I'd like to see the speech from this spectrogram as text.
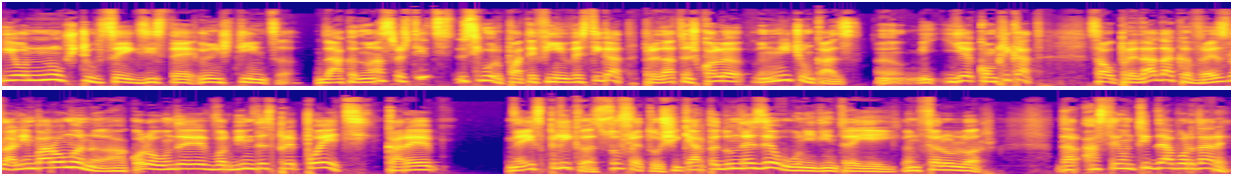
eu nu știu să existe în știință. Dacă dumneavoastră știți, sigur, poate fi investigat. Predat în școală, în niciun caz. Uh, e complicat. Sau predat, dacă vreți, la limba română, acolo unde vorbim despre poeți, care ne explică sufletul și chiar pe Dumnezeu unii dintre ei, în felul lor. Dar asta e un tip de abordare.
